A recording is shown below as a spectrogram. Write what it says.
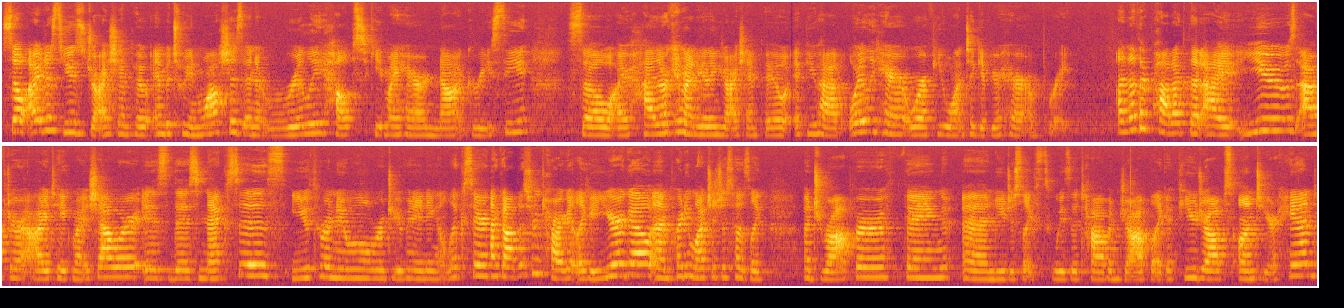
So I just use dry shampoo in between washes and it really helps to keep my hair not greasy. So I highly recommend getting dry shampoo if you have oily hair or if you want to give your hair a break. Another product that I use after I take my shower is this Nexxus Youth Renewal Rejuvenating Elixir. I got this from Target like a year ago and pretty much it just has like a dropper thing and you just like squeeze the top and drop like a few drops onto your hand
